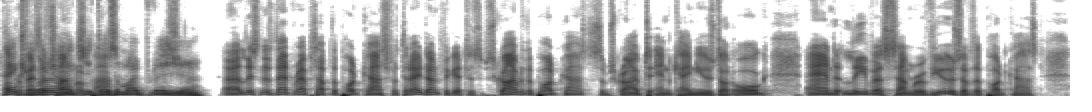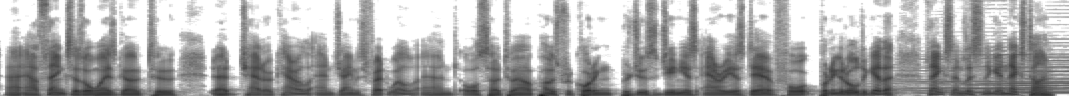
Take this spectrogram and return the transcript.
Thank Professor you very much. It was my pleasure. Uh, listeners, that wraps up the podcast for today. Don't forget to subscribe to the podcast, subscribe to nknews.org, and leave us some reviews of the podcast. Uh, our thanks, as always, go to uh, Chad O'Carroll and James Fretwell, and also to our post recording producer genius, Arias Dare, for putting it all together. Thanks, and listen again next time.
